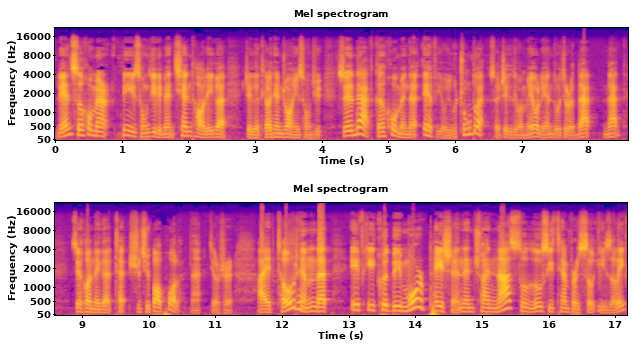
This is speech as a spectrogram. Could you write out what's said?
连词后面宾语从句里面嵌套了一个这个条件状语从句，所以 that 跟后面的 if 有一个中断，所以这个地方没有连读，就是 that that 最后那个它失去爆破了，那就是 I told him that if he could be more patient and try not to lose his temper so easily，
